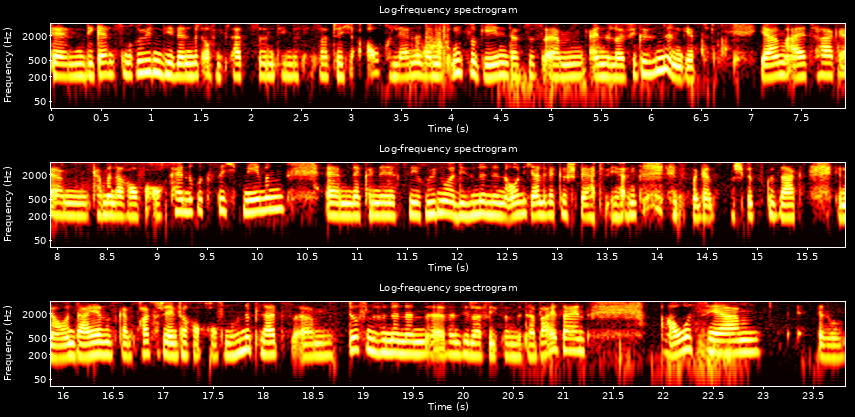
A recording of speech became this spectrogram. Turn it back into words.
Denn die ganzen Rüden, die dann mit auf dem Platz sind, die müssen es natürlich auch lernen, damit umzugehen, dass es ähm, eine läufige Hündin gibt. Ja, im Alltag ähm, kann man darauf auch keine Rücksicht nehmen. Ähm, da können jetzt die Rüden oder die Hündinnen auch nicht alle weggesperrt werden. Jetzt mal ganz spitz gesagt. Genau, und daher ist es ganz praktisch, einfach auch auf dem Hundeplatz ähm, dürfen Hündinnen, äh, wenn sie läufig sind, mit dabei sein. Außer, also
